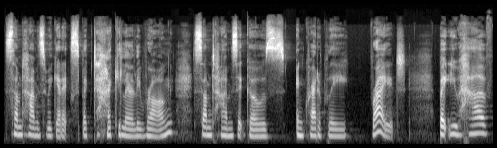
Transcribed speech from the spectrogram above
Sometimes we get it spectacularly wrong. Sometimes it goes incredibly right. But you have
